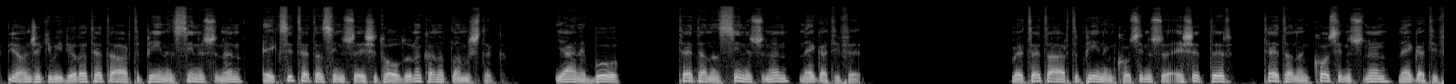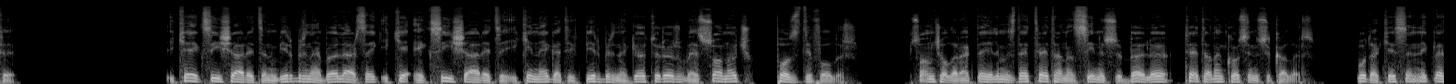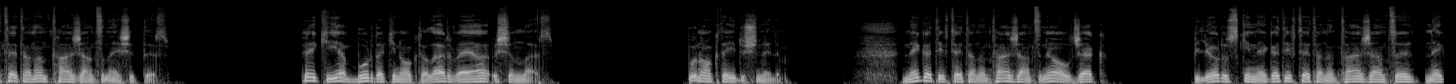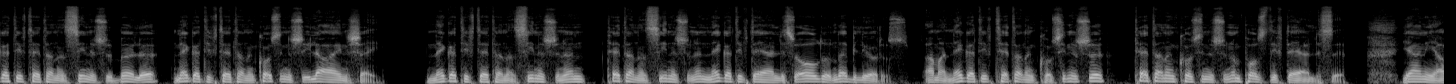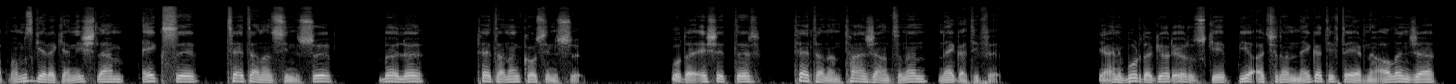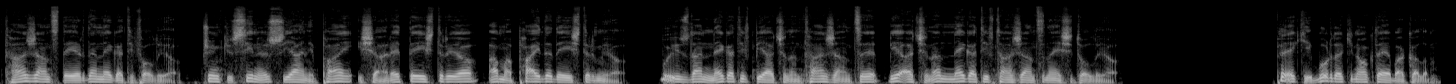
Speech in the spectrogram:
Bir önceki videoda teta artı pi'nin sinüsünün eksi teta sinüsü eşit olduğunu kanıtlamıştık. Yani bu, teta'nın sinüsünün negatifi. Ve teta artı pi'nin kosinüsü eşittir, teta'nın kosinüsünün negatifi. İki eksi işaretini birbirine bölersek, iki eksi işareti, iki negatif birbirine götürür ve sonuç pozitif olur. Sonuç olarak da elimizde teta'nın sinüsü bölü teta'nın kosinüsü kalır. Bu da kesinlikle teta'nın tanjantına eşittir. Peki ya buradaki noktalar veya ışınlar? Bu noktayı düşünelim. Negatif teta'nın tanjantı ne olacak? Biliyoruz ki negatif teta'nın tanjantı, negatif teta'nın sinüsü bölü negatif teta'nın kosinüsü ile aynı şey. Negatif teta'nın sinüsünün, teta'nın sinüsünün negatif değerlisi olduğunu da biliyoruz. Ama negatif teta'nın kosinüsü, teta'nın kosinüsünün pozitif değerlisi. Yani yapmamız gereken işlem, eksi teta'nın sinüsü bölü teta'nın kosinüsü. Bu da eşittir, teta'nın tanjantının negatifi. Yani burada görüyoruz ki, bir açının negatif değerini alınca, tanjant değeri de negatif oluyor. Çünkü sinüs yani pay işaret değiştiriyor ama pay da değiştirmiyor. Bu yüzden negatif bir açının tanjantı, bir açının negatif tanjantına eşit oluyor. Peki, buradaki noktaya bakalım.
